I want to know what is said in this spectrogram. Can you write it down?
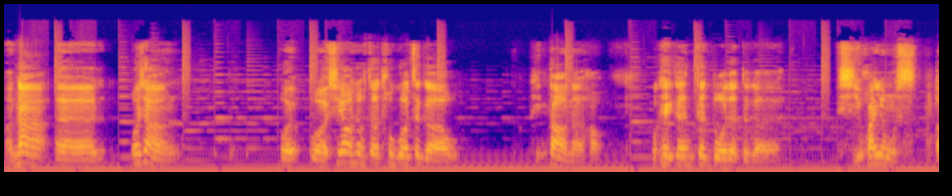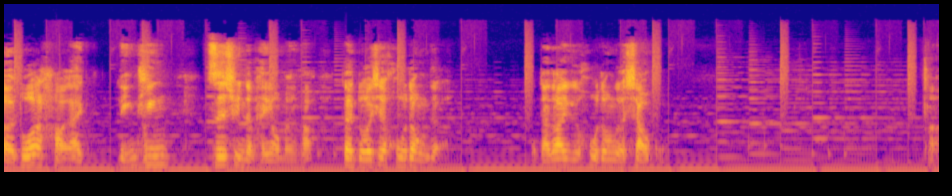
好，那呃，我想我我希望说，这透过这个。频道呢，哈，我可以跟更多的这个喜欢用耳朵好来聆听资讯的朋友们，哈，更多一些互动的，达到一个互动的效果。啊，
